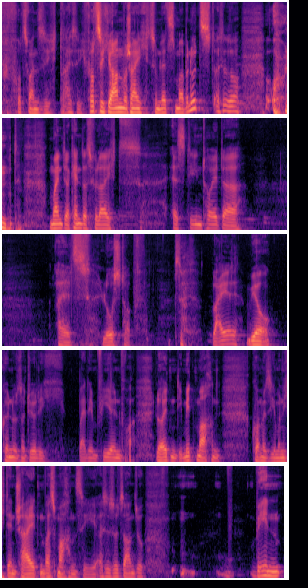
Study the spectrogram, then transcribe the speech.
vor 20, 30, 40 Jahren wahrscheinlich zum letzten Mal benutzt. Also, und mancher kennt das vielleicht. Es dient heute als Lostopf, weil wir können uns natürlich bei den vielen Leuten, die mitmachen, können sie immer nicht entscheiden, was machen sie. Also sozusagen so, wen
